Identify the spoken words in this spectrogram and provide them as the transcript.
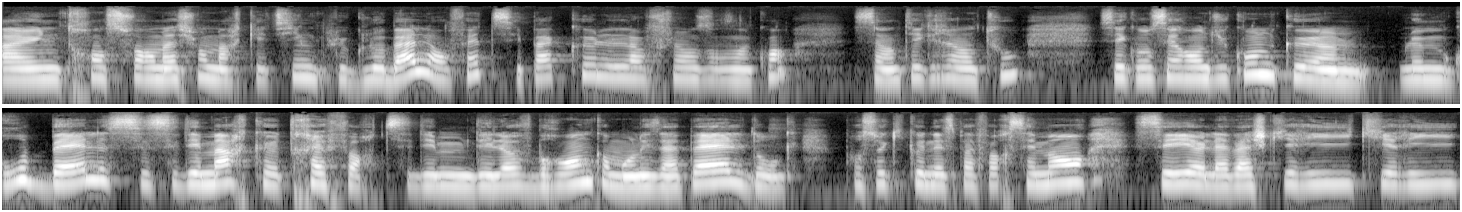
à une transformation marketing plus globale, en fait, c'est pas que l'influence dans un coin, c'est intégrer un tout, c'est qu'on s'est rendu compte que euh, le groupe Bell, c'est des marques très fortes, c'est des, love brands comme on les appelle. Donc pour ceux qui connaissent pas forcément, c'est euh, la vache Kiri, Kiri,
